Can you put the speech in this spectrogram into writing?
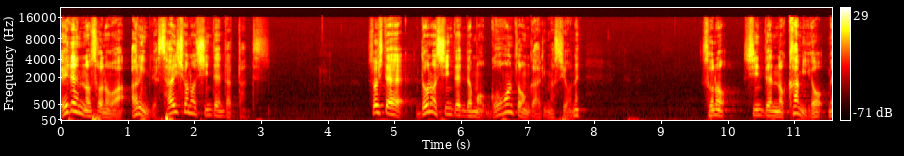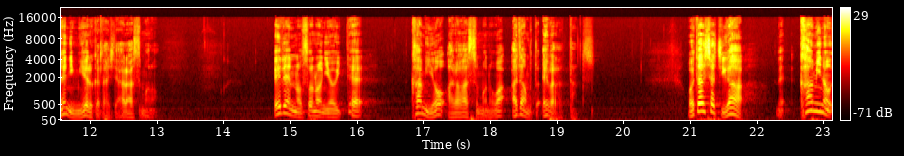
エデンの園はある意味で最初の神殿だったんです。そしてどの神殿でもご本尊がありますよね。その神殿の神を目に見える形で表すもの。エデンの園において神を表すものはアダムとエヴァだったんです。私たちが、ね、神の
